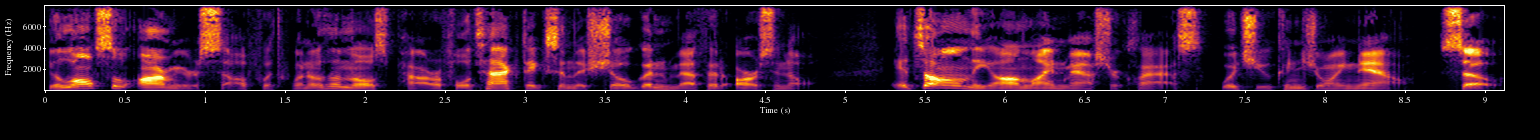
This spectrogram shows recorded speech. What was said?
you'll also arm yourself with one of the most powerful tactics in the Shogun Method arsenal. It's all in the online masterclass, which you can join now. So,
